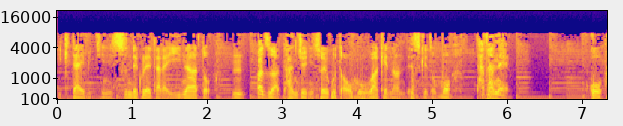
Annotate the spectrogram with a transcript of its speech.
行きたい道に進んでくれたらいいなと、うん、まずは単純にそういうことは思うわけなんですけども、ただね、こう、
